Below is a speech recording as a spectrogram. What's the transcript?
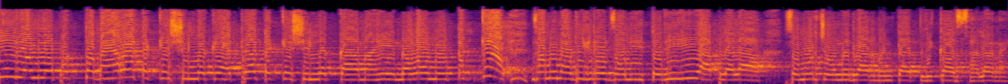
ती रेल्वे फक्त बारा टक्के शिल्लक आहे अठरा टक्के शिल्लक काम आहे नव्याण्णव टक्के जमीन अधिग्रहित झाली तरीही आपल्याला समोरचे उमेदवार म्हणतात विकास झाला नाही.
